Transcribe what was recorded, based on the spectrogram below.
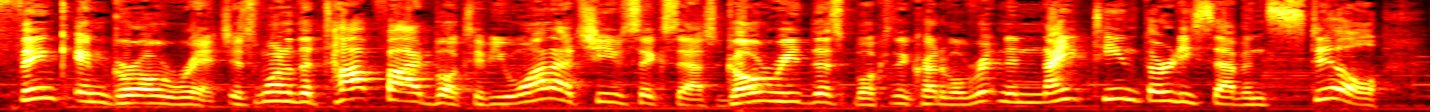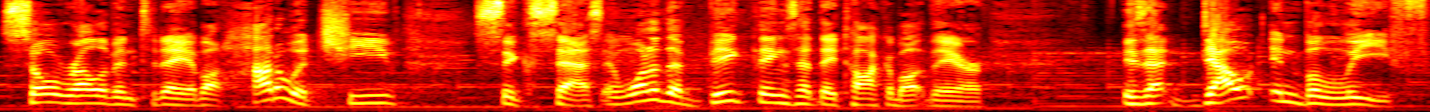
Think and Grow Rich. It's one of the top five books. If you want to achieve success, go read this book. It's incredible. Written in 1937, still so relevant today about how to achieve success. And one of the big things that they talk about there is that doubt and belief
